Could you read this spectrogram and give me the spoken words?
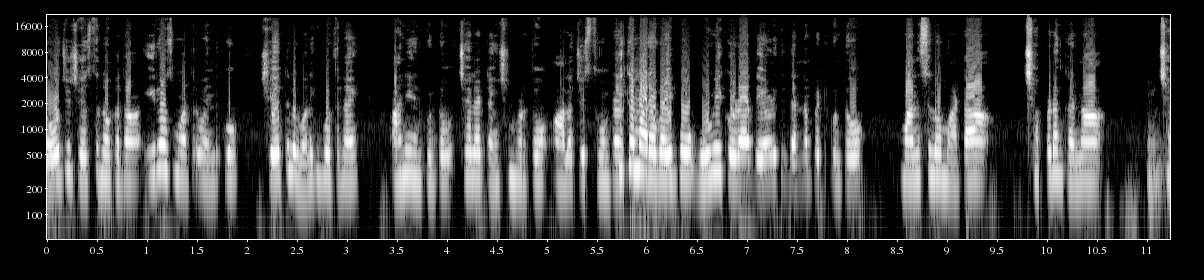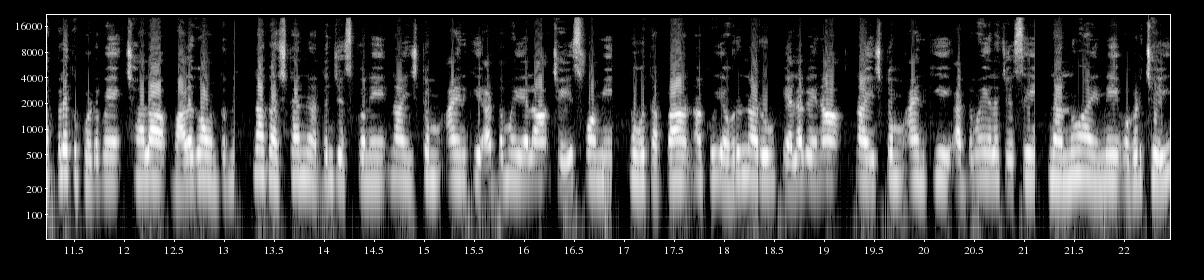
రోజు చేస్తున్నావు కదా. ఈ రోజు మాత్రం ఎందుకు? చేతులు వణికిపోతున్నాయి. అని అనుకుంటూ చాలా టెన్షన్ పడుతూ ఆలోచిస్తూ ఉంటాడు ఇక మరోవైపు భూమి కూడా దేవుడికి దండం పెట్టుకుంటూ మనసులో మాట చెప్పడం కన్నా చెప్పలేకపోవడమే చాలా బాధగా ఉంటుంది. నా కష్టాన్ని అర్థం చేసుకొని నా ఇష్టం ఆయనకి అర్థమయ్యేలా చేయి స్వామి. నువ్వు తప్ప నాకు ఎవరున్నారు? ఎలాగైనా నా ఇష్టం ఆయనకి అర్థమయ్యేలా చేసి నన్ను ఆయన్ని ఒకటి చేయి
